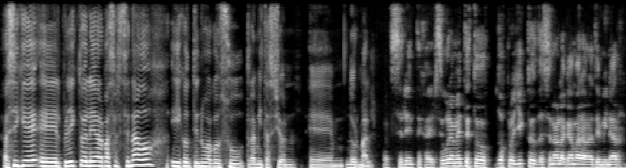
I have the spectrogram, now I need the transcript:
Así que eh, el proyecto de ley ahora pasa al Senado y continúa con su tramitación em, normal. Excelente, Javier. Seguramente estos dos proyectos de Senado a la Cámara van a terminar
